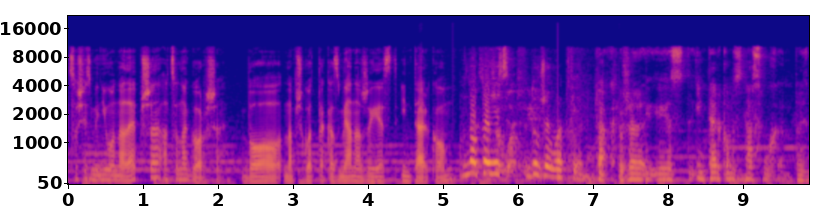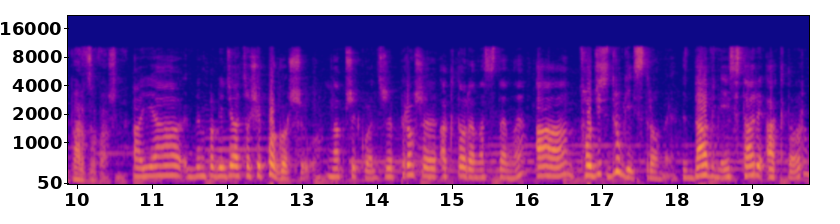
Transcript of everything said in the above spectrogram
co się zmieniło na lepsze, a co na gorsze? Bo na przykład taka zmiana, że jest interkom, No to jest duże ułatwienie. Tak, że jest interkom z nasłuchem. To jest bardzo ważne. A ja bym powiedziała, co się pogorszyło. Na przykład, że proszę aktora na scenę, a wchodzi z drugiej strony. Dawniej stary aktor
